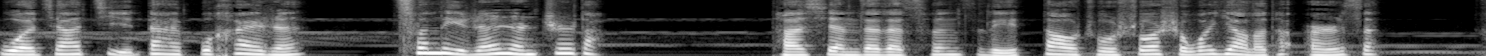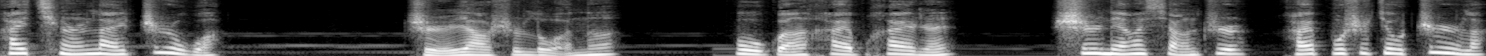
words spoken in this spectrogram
我家几代不害人，村里人人知道。”他现在在村子里到处说是我咬了他儿子，还请人来治我。只要是裸呢，不管害不害人，师娘想治还不是就治了？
